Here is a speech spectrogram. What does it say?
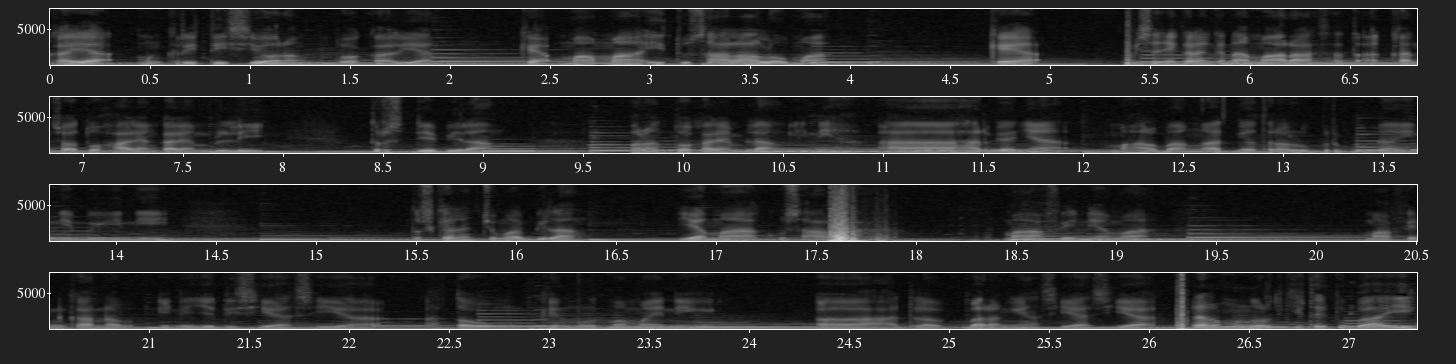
kayak mengkritisi orang tua kalian kayak mama itu salah loh mah kayak misalnya kalian kena marah saat akan suatu hal yang kalian beli. Terus dia bilang orang tua kalian bilang ini uh, harganya mahal banget gak terlalu berguna ini begini. Terus kalian cuma bilang ya mah aku salah. Maafin ya mah maafin karena ini jadi sia-sia atau mungkin menurut mama ini uh, adalah barang yang sia-sia. Padahal menurut kita itu baik.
